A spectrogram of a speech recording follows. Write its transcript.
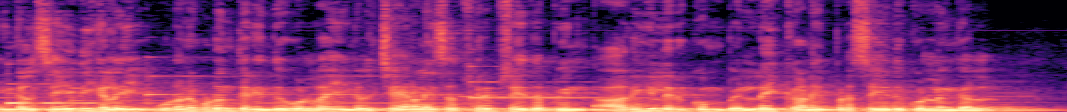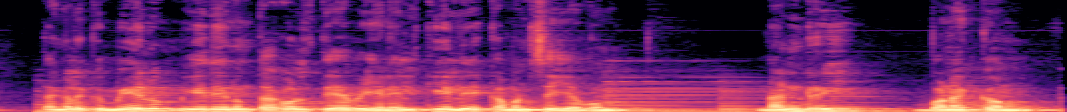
எங்கள் செய்திகளை உடனுக்குடன் தெரிந்து கொள்ள எங்கள் சேனலை சப்ஸ்கிரைப் செய்த பின் அருகில் இருக்கும் பெல்லைக்கானை பிரஸ் செய்து கொள்ளுங்கள். தங்களுக்கு மேலும் ஏதேனும் தகவல் தேவையெனில் கீழே கமெண்ட் செய்யவும். நன்றி வணக்கம்.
